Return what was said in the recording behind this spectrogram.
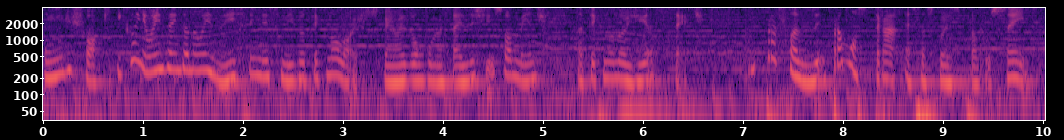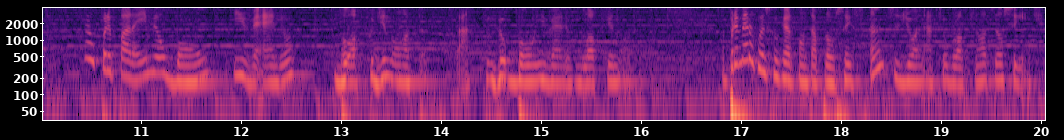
um de choque. E canhões ainda não existem nesse nível tecnológico. Os canhões vão começar a existir somente na tecnologia 7. E para fazer, para mostrar essas coisas para vocês, eu preparei meu bom e velho bloco de notas, tá? Meu bom e velho bloco de notas. A primeira coisa que eu quero contar para vocês antes de olhar aqui o bloco de notas é o seguinte:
